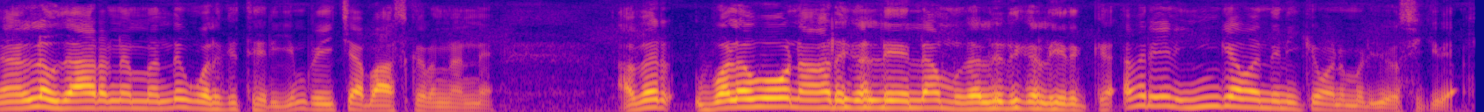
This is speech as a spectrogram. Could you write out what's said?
நல்ல உதாரணம் வந்து உங்களுக்கு தெரியும். ரீச்சா பாஸ்கரன் அண்ணன் அவர் இவ்வளவோ நாடுகளில் எல்லாம் முதலீடுகள் இருக்குது அவர் ஏன் இங்கே வந்து நிற்க வேணும் யோசிக்கிறார்.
